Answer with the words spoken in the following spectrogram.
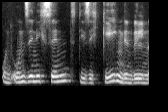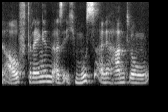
und unsinnig sind, die sich gegen den Willen aufdrängen. Also ich muss eine Handlung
